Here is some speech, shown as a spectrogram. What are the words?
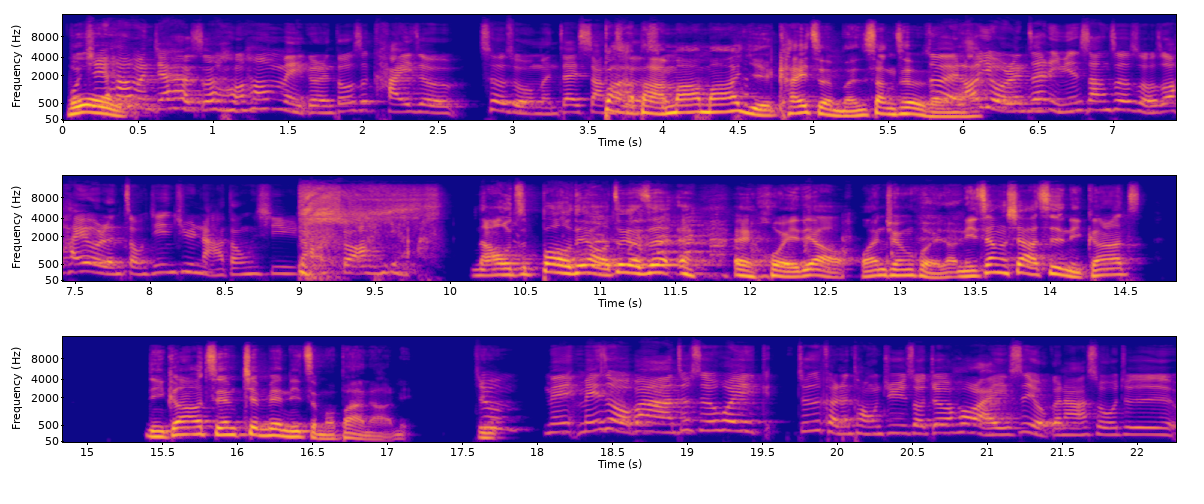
我去他们家的时候，他们每个人都是开着厕所门在上厕所。爸爸妈妈也开着门上厕所。对，然后有人在里面上厕所的时候，还有人走进去拿东西，然后刷牙。脑子爆掉，这个是哎哎毁掉，完全毁掉。你这样下次你跟他，你跟他之间见面你怎么办啊？你就。没没怎么办啊，就是会，就是可能同居的时候，就后来也是有跟他说，就是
